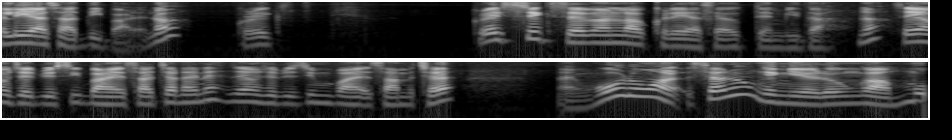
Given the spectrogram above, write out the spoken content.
ကလေးအစာသိပါတယ်နော် grade grade 6 7လောက်ကလေးအစာကိုသင်ပြီးသားနော်စေအောင်ချက်ပစ္စည်းပိုင်းအစာချက်နိုင်တယ်စေအောင်ချက်ပစ္စည်းပိုင်းအစာမချက်နိုင်ဟိုးတုန်းကဆရာတို့ငငယ်တုန်းကမှု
